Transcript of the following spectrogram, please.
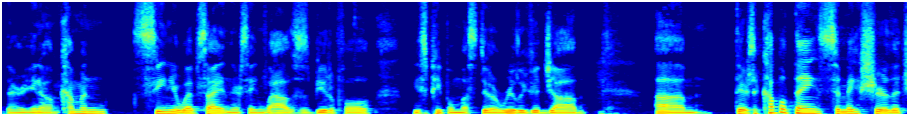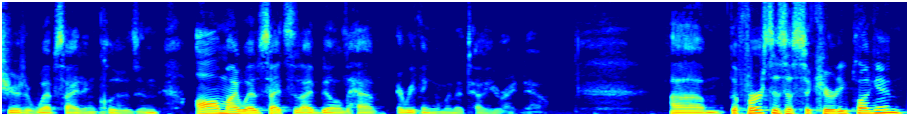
they're you know coming seeing your website and they're saying, "Wow, this is beautiful. These people must do a really good job." Um, there's a couple things to make sure that your website includes and all my websites that i build have everything i'm going to tell you right now um, the first is a security plugin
